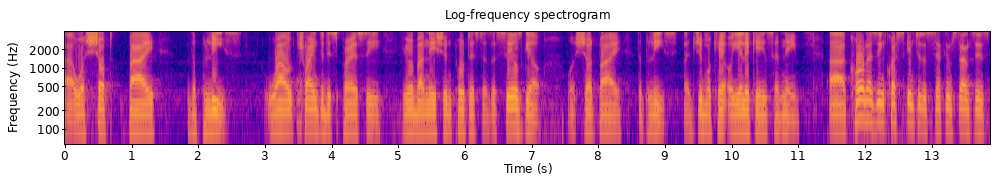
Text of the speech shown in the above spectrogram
uh, was shot by the police while trying to disperse the Yoruba Nation protesters. A sales girl was shot by the police. Uh, Jumoke Oyeleke is her name. Uh, coroner's inquest into the circumstances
